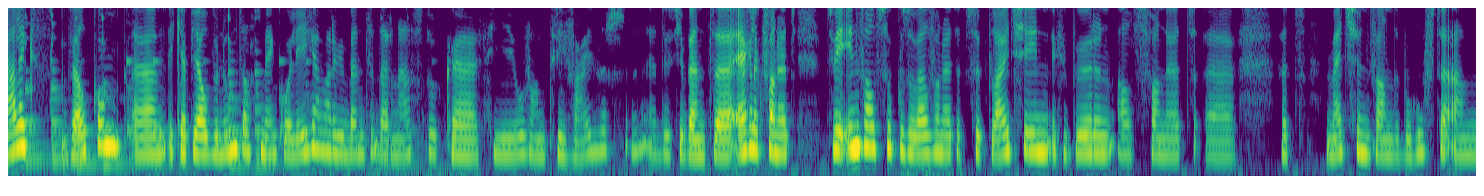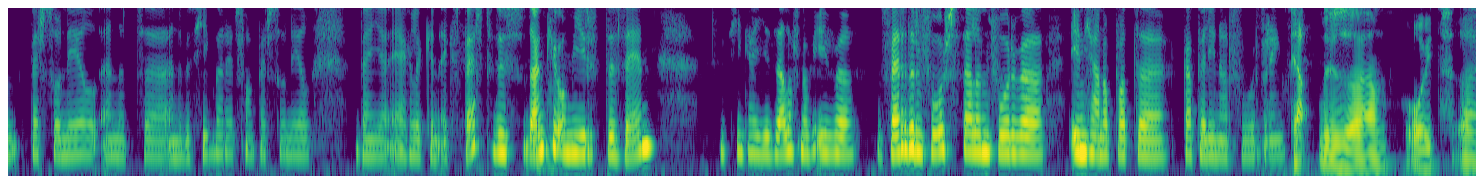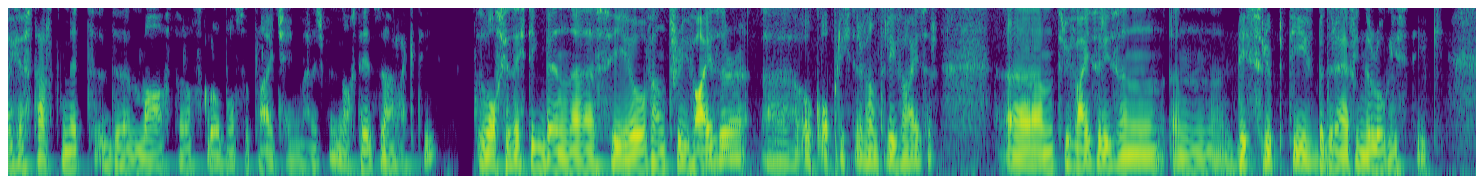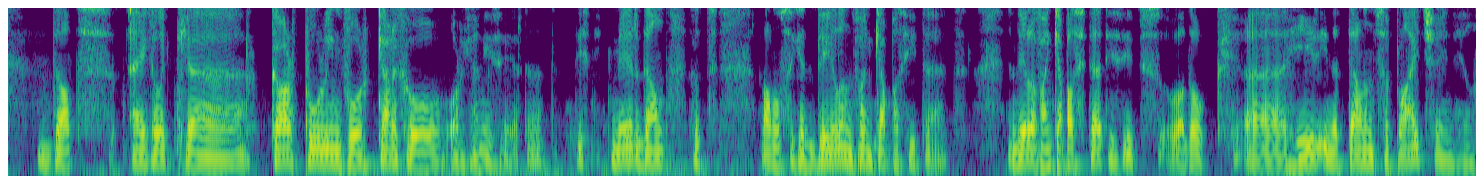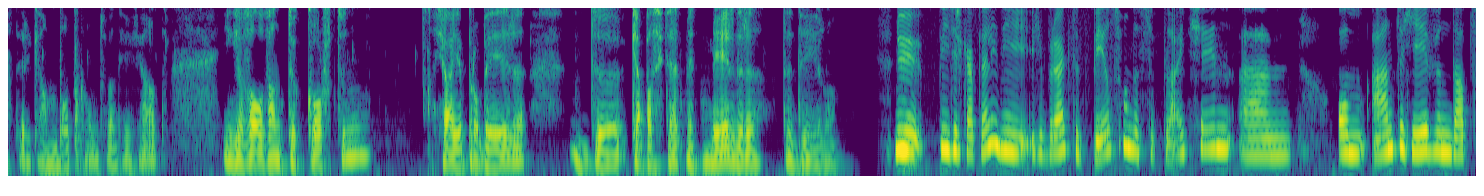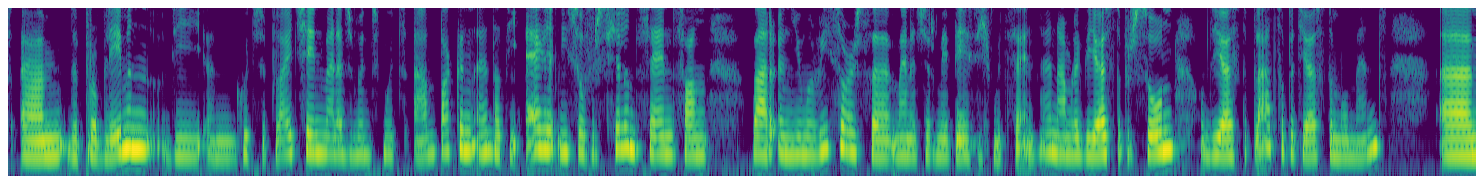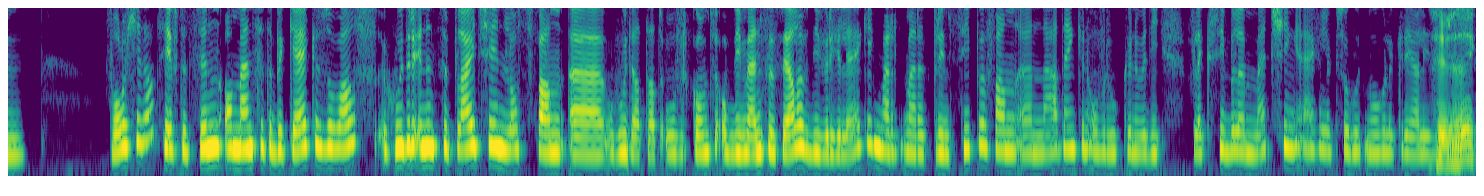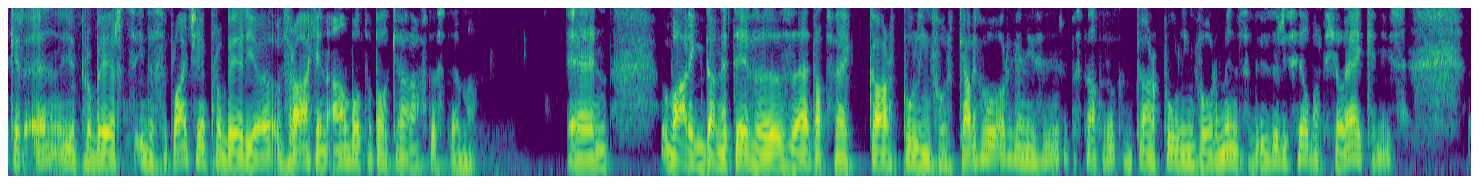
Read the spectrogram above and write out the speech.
Alex, welkom. Uh, ik heb je al benoemd als mijn collega, maar je bent daarnaast ook uh, CEO van Trivisor. Dus je bent uh, eigenlijk vanuit twee invalshoeken, zowel vanuit het supply chain gebeuren als vanuit eh, het matchen van de behoefte aan personeel en, het, en de beschikbaarheid van personeel, ben je eigenlijk een expert. Dus dank je om hier te zijn. Misschien kan je jezelf nog even verder voorstellen voor we ingaan op wat uh, Capelli naar voren brengt. Ja, dus uh, ooit uh, gestart met de Master of Global Supply Chain Management, nog steeds daar actief. Zoals gezegd, ik ben CEO van Trivisor, ook oprichter van Trivisor. Um, Trivisor is een, een, disruptief bedrijf in de logistiek dat eigenlijk uh, carpooling voor cargo organiseert. Het is niet meer dan het, laten we zeggen, delen van capaciteit. En delen van capaciteit is iets wat ook uh, hier in de talent supply chain heel sterk aan bod komt, want je gaat in geval van tekorten, ga je proberen de capaciteit met meerdere te delen. Nu, Pieter Capelli die gebruikt het beeld van de supply chain um, om aan te geven dat um, de problemen die een goed supply chain management moet aanpakken, hè, dat die eigenlijk niet zo verschillend zijn van waar een human resource eh, manager mee bezig moet zijn. Hè, namelijk de juiste persoon op de juiste plaats op het juiste moment. Um, Volg je dat? Heeft het zin om mensen te bekijken zoals goederen in een supply chain, los van uh, hoe dat, dat overkomt op die mensen zelf, die vergelijking, maar, maar het principe van uh, nadenken over hoe kunnen we die flexibele matching eigenlijk zo goed mogelijk realiseren? Zeer zeker. Hè? Je probeert, in de supply chain probeer je vraag en aanbod op elkaar af te stemmen. En waar ik daarnet even zei dat wij carpooling voor cargo organiseren, bestaat er ook een carpooling voor mensen. Dus er is heel wat gelijkenis.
